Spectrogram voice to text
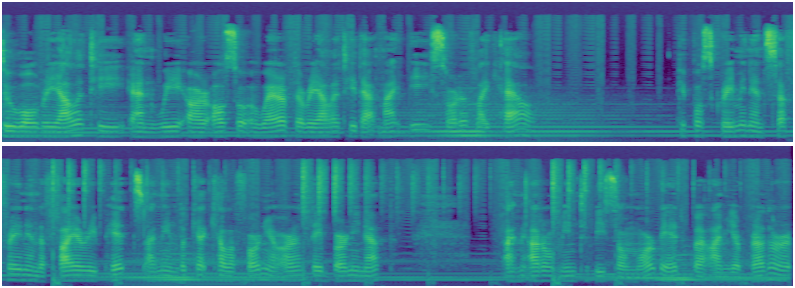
dual reality, and we are also aware of the reality that might be sort of like hell. People screaming and suffering in the fiery pits. I mean, look at California, aren't they burning up? I mean, I don't mean to be so morbid, but I'm your brother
